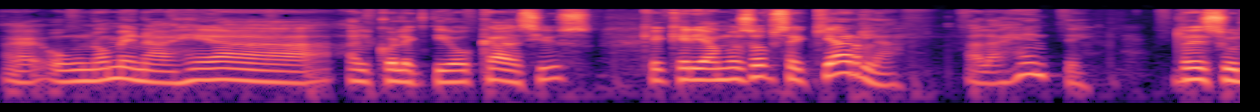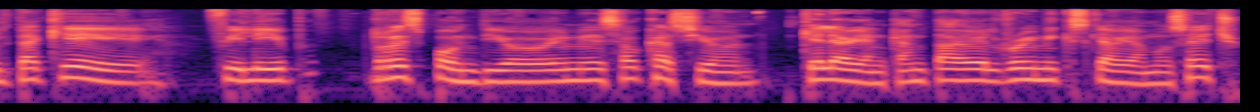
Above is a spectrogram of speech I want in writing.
a- un homenaje a- al colectivo Cassius, que queríamos obsequiarla a la gente. Resulta que Philip respondió en esa ocasión que le había encantado el remix que habíamos hecho.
